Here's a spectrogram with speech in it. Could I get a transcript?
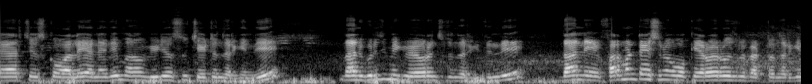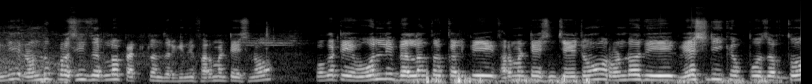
తయారు చేసుకోవాలి అనేది మనం వీడియోస్ చేయటం జరిగింది. దాని గురించి మీకు వివరించడం జరుగుతుంది దాన్ని ఫర్మెంటేషన్ ఒక ఇరవై రోజులు పెట్టడం జరిగింది. రెండు ప్రొసీజర్లో పెట్టడం జరిగింది ఫర్మెంటేషను ఒకటి ఓన్లీ బెల్లంతో కలిపి ఫర్మెంటేషన్ చేయటం. రెండోది వేస్ట్ డీకంపోజర్తో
